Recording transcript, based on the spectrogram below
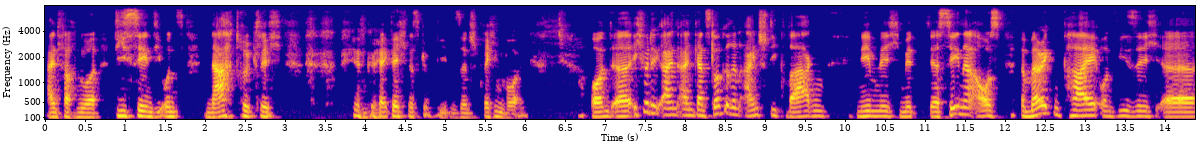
einfach nur die Szenen, die uns nachdrücklich im Gedächtnis geblieben sind, sprechen wollen. Und äh, ich würde einen, einen ganz lockeren Einstieg wagen, nämlich mit der Szene aus American Pie und wie sich äh,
